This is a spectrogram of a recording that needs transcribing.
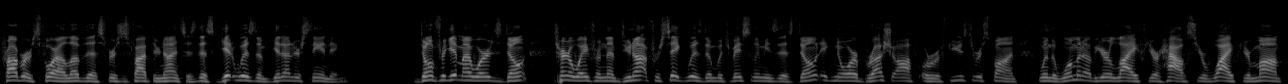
Proverbs 4, I love this, verses 5 through 9 says this Get wisdom, get understanding. Don't forget my words. Don't turn away from them. Do not forsake wisdom, which basically means this don't ignore, brush off, or refuse to respond when the woman of your life, your house, your wife, your mom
